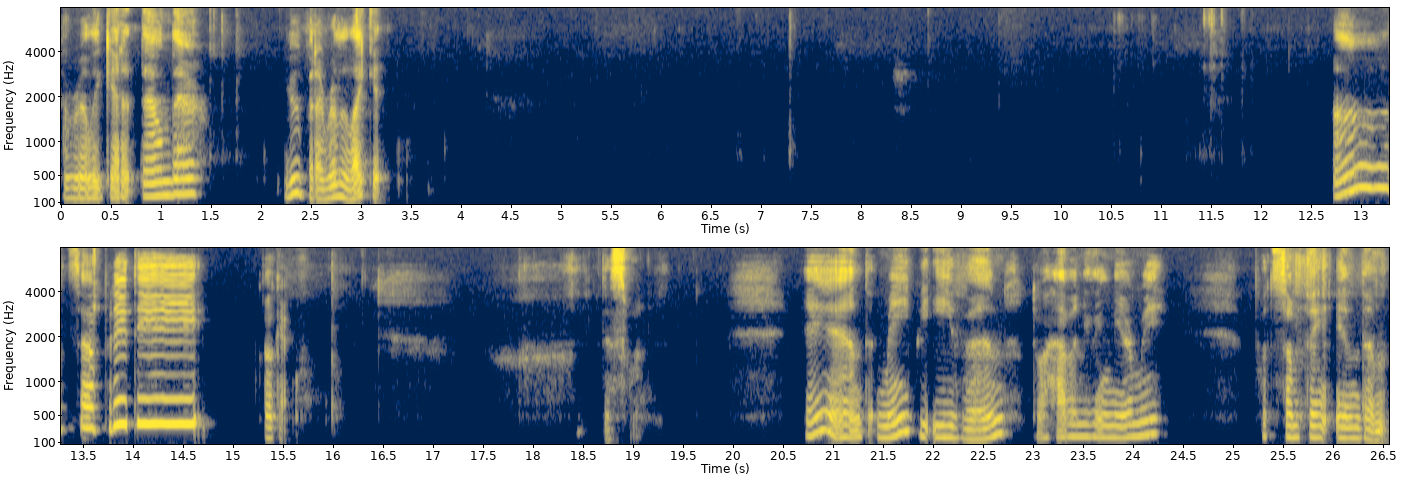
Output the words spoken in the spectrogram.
To really get it down there. Ooh, but I really like it. Oh, it's so pretty. Okay. This one. And maybe even, do I have anything near me? Put something in the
